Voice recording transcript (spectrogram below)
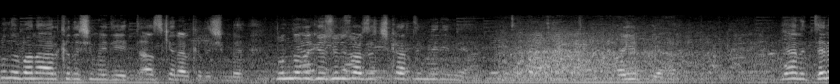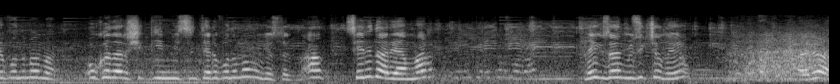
Bunu bana arkadaşım hediye etti. Asker arkadaşım be. Bunda da gözünüz varsa çıkartayım vereyim ya. Ayıp ya. Yani telefonuma mı? O kadar şık giyinmişsin telefonuma mı gösterdin? Al seni de arayan var. Senin telefonun var. Ne güzel müzik çalıyor. Alo.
